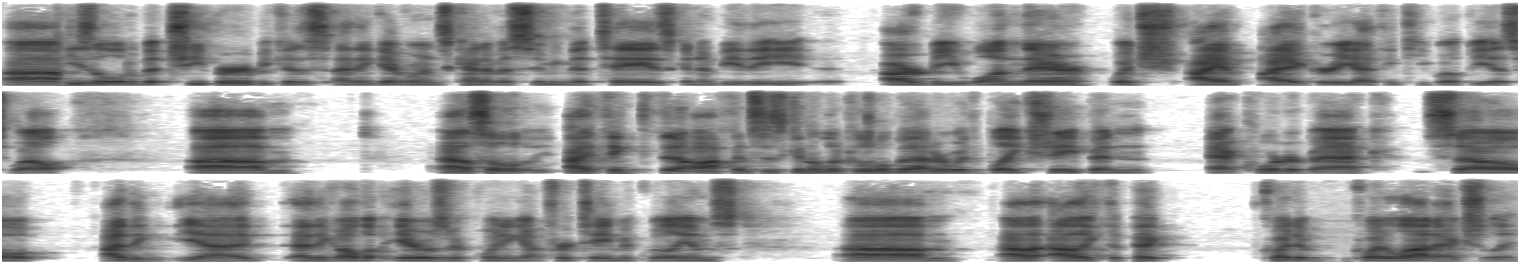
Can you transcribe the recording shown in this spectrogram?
Uh, he's a little bit cheaper because I think everyone's kind of assuming that Tay is going to be the RB1 there, which I I agree. I think he will be as well. Um, I also I think the offense is going to look a little better with Blake Shapen at quarterback. So I think, yeah, I, I, think all the arrows are pointing up for Tay McWilliams. Um, I, I like the pick quite a quite a lot actually.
